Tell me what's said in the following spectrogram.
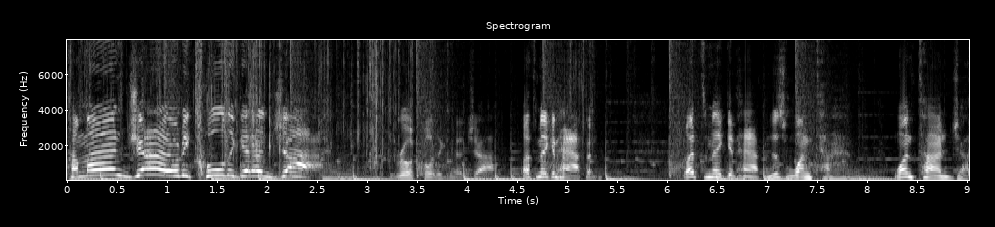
Come on, Ja! It would be cool to get a Ja. Real cool to get a Ja. Let's make it happen. Let's make it happen. Just one time. One time Ja.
